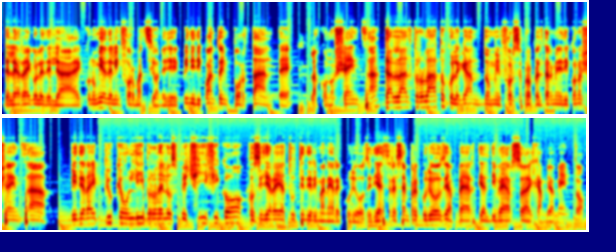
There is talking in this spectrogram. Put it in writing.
delle regole dell'economia dell'informazione, di, quindi di quanto è importante la conoscenza. Dall'altro lato, collegandomi forse proprio al termine di conoscenza, vi direi più che un libro nello specifico, consiglierei a tutti di rimanere curiosi, di essere sempre curiosi, aperti al diverso e al cambiamento.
